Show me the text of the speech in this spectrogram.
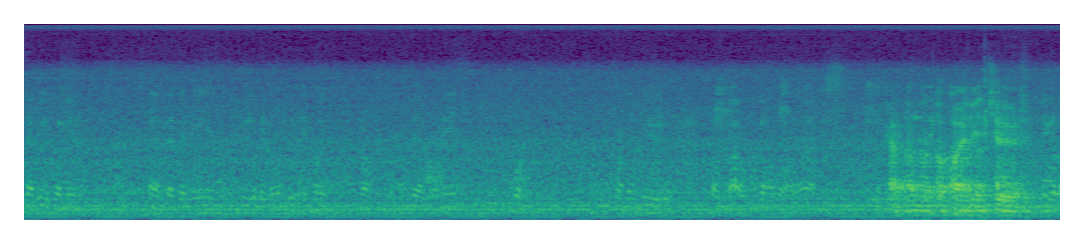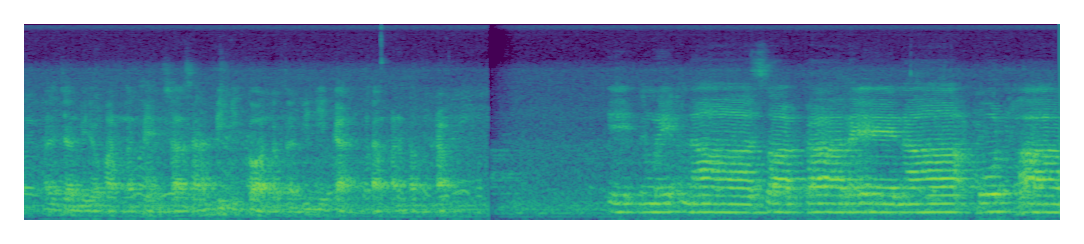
แต่พี่คนนึงแต่แต่ตอนนี้พี่ก็ไม่รู้ว่าพี่ไม่ค่อยเนาะแต่วันนี้พวกเจ้าหน้าที่เก่าๆก็มาบอกว่า ครับลำดับต่อไปเรียนเชิญท่านอาจาร ย์วิรพันธ์ลำเพ็ญศาสนพิธีกรดำเนินพิธีการตามขั้นตอนครับอิมินาสักกาเรนะพุทธัง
